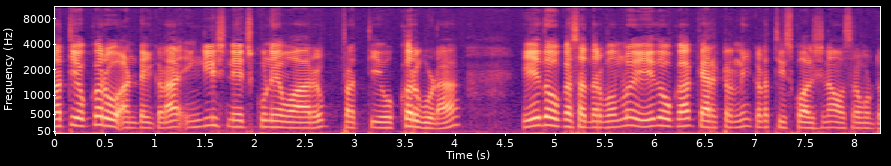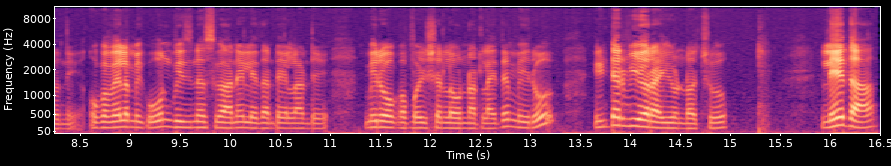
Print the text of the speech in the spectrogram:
ప్రతి ఒక్కరు అంటే ఇక్కడ ఇంగ్లీష్ నేర్చుకునేవారు ప్రతి ఒక్కరు కూడా ఏదో ఒక సందర్భంలో ఏదో ఒక క్యారెక్టర్ని ఇక్కడ తీసుకోవాల్సిన అవసరం ఉంటుంది. ఒకవేళ మీకు ఓన్ బిజినెస్ కానీ లేదంటే ఇలాంటి మీరు ఒక పొజిషన్లో ఉన్నట్లయితే మీరు ఇంటర్వ్యూయర్ అయి ఉండొచ్చు. లేదా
